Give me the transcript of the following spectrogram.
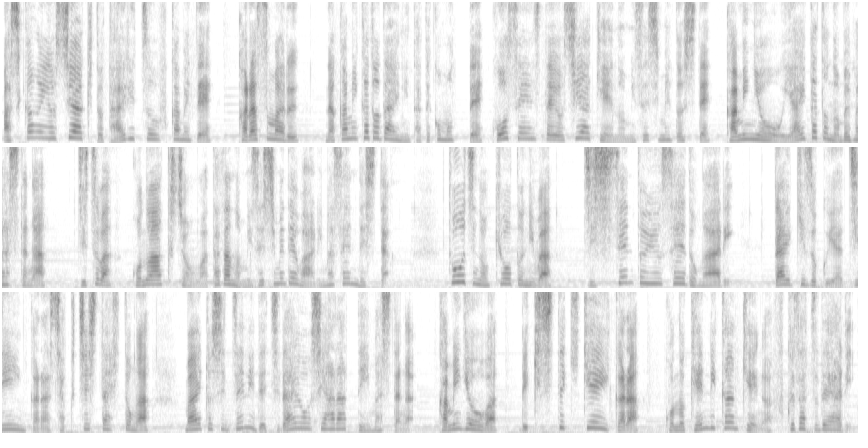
足利義昭と対立を深めて烏丸中見門台に立てこもって交戦した義昭への見せしめとして上行を焼いたと述べましたが実はこのアクションはただの見せしめではありませんでした。当時の京都には実施戦という制度があり大貴族や寺院から借地した人が毎年銭で地代を支払っていましたが上行は歴史的経緯からこの権利関係が複雑であり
